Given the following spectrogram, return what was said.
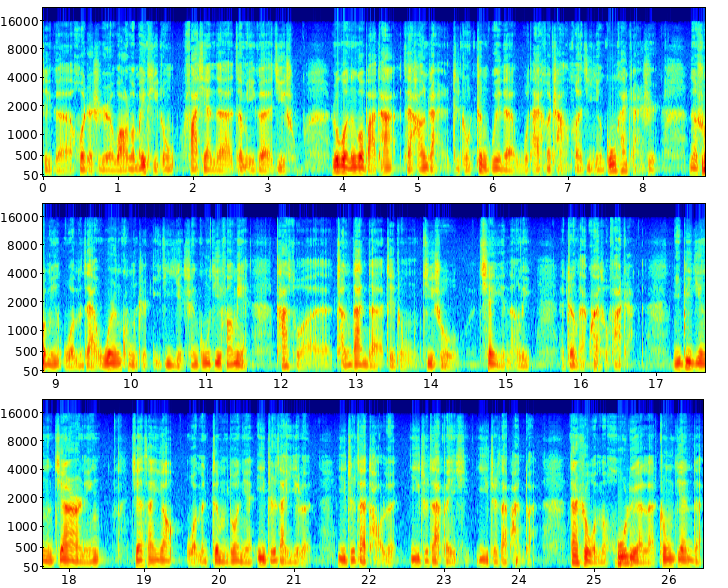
这个或者是网络媒体中发现的这么一个技术，如果能够把它在航展这种正规的舞台和场合进行公开展示，那说明我们在无人控制以及隐身攻击方面，它所承担的这种技术牵引能力正在快速发展。你毕竟歼二零、歼三幺，我们这么多年一直在议论，一直在讨论，一直在分析，一直在判断，但是我们忽略了中间的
